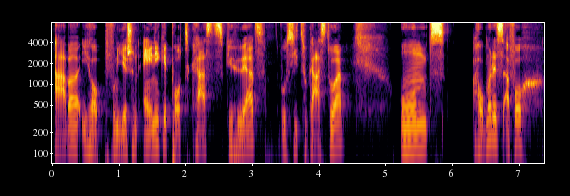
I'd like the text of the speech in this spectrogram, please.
aber ich habe von ihr schon einige Podcasts gehört, wo sie zu Gast war und habe mir das einfach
